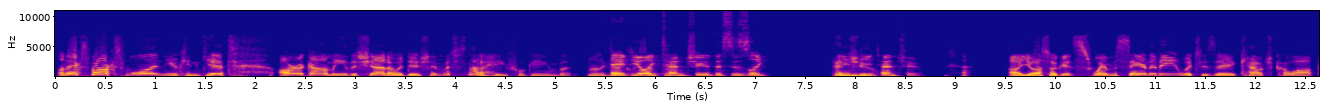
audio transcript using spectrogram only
On Xbox One, you can get Aragami: The Shadow Edition, which is not a hateful game, but not exactly. Hey, do you like Tenchu? This is like Tenchu. indie Tenchu. Uh, you also get Swimsanity, which is a couch co-op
